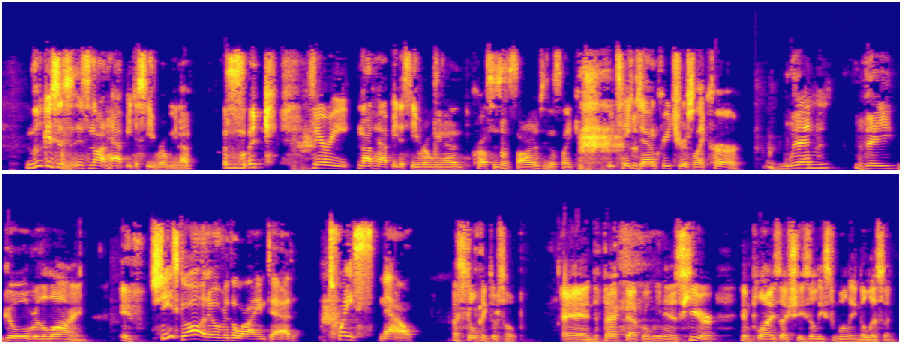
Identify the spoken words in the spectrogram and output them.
Lucas is, is not happy to see Rowena. It's like very not happy to see Rowena. Crosses his arms and it's like we take down creatures like her. When they go over the line. If She's gone over the line, Dad. Twice now. I still think there's hope, and the fact that Rowena is here implies that she's at least willing to listen.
